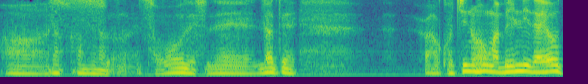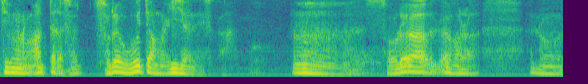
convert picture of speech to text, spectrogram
ああな感じなんですかそうですね。だってあ、こっちの方が便利だよっていうものがあったらそ、それを覚えた方がいいじゃないですか。うん。それは、だから、あの、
